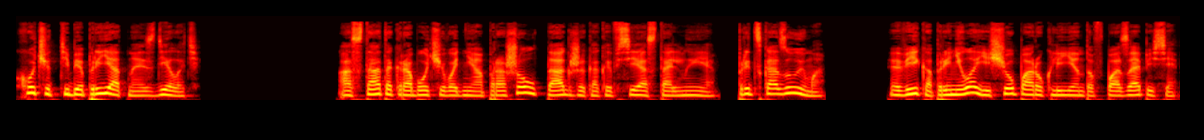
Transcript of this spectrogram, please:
хочет тебе приятное сделать? Остаток рабочего дня прошел так же, как и все остальные. Предсказуемо. Вика приняла еще пару клиентов по записи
